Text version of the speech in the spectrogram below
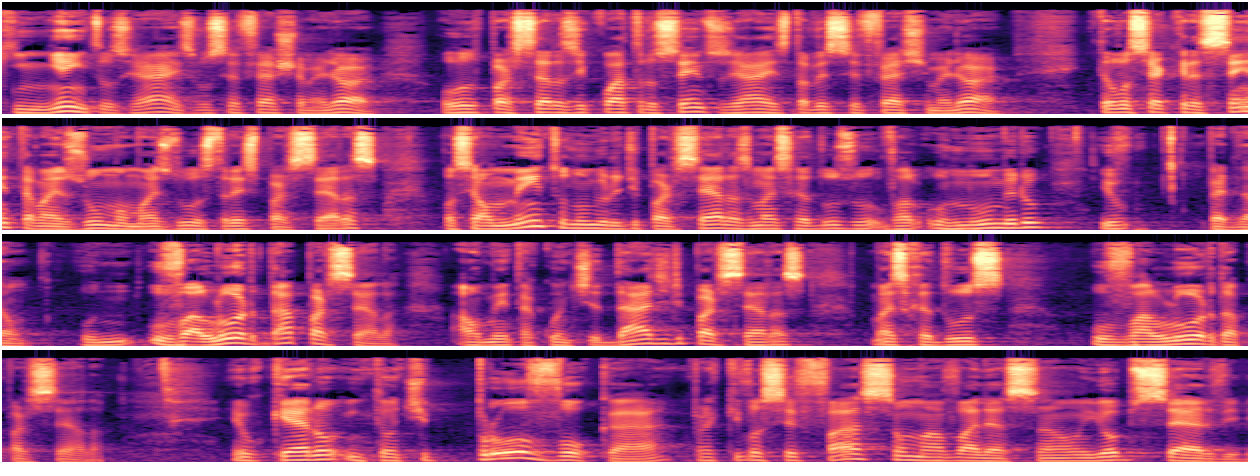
500 reais, você fecha melhor. Ou parcelas de 400 reais, talvez você feche melhor. Então você acrescenta mais uma, mais duas, três parcelas. Você aumenta o número de parcelas, mas reduz o, o número e o, perdão, o, o valor da parcela. Aumenta a quantidade de parcelas, mas reduz o valor da parcela. Eu quero então te provocar para que você faça uma avaliação e observe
